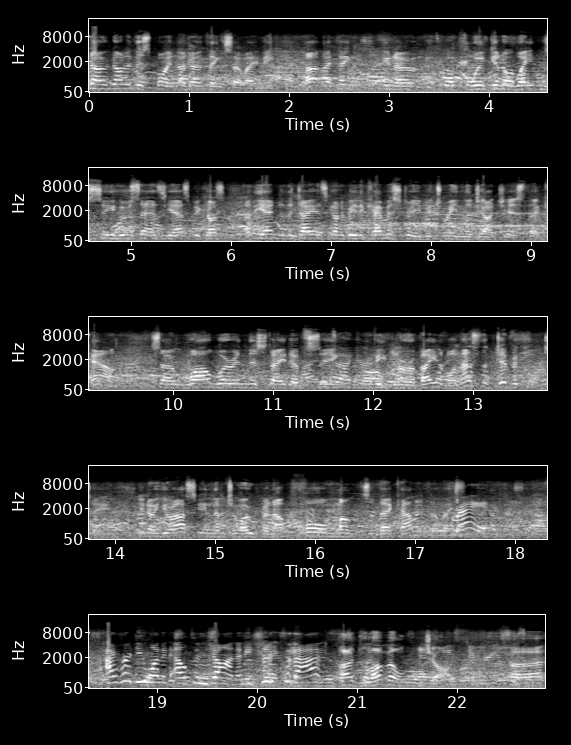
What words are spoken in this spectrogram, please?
No, not at this point. I don't think so, Amy. Uh, I think you know we're going to wait and see who says yes because at the end of the day, it's going to be the chemistry between the judges that count. So while we're in this state of seeing people are available, and that's the difficulty, you know, you're asking them to open up four months of their calendar, basically. Right. I heard you wanted Elton John. Any truth to that? I'd love Elton John. Uh,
